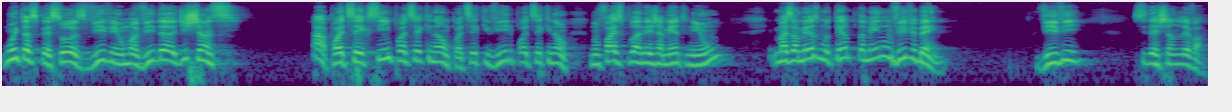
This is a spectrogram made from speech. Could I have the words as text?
Muitas pessoas vivem uma vida de chance. Ah, pode ser que sim, pode ser que não, pode ser que vire, pode ser que não. Não faz planejamento nenhum, mas ao mesmo tempo também não vive bem. Vive se deixando levar.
